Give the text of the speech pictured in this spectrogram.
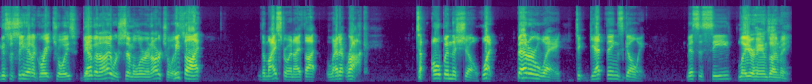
Mrs. C had a great choice. Yep. Dave and I were similar in our choice. we thought the maestro and I thought let it rock to open the show. What better way to get things going? Mrs. C lay your hands on me.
